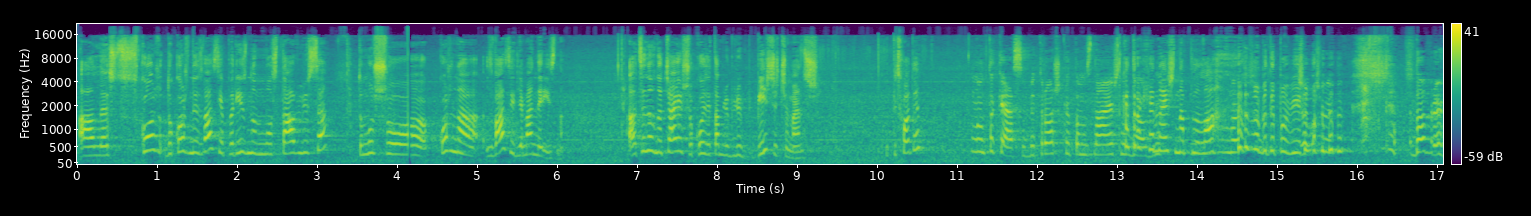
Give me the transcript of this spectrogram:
але з кож- до кожної з вас я по-різному ставлюся, тому що кожна з вас є для мене різна. Але це не означає, що когось я там люблю більше чи менше. Підходить? Ну таке собі, трошки там знаєш, не трохи знаєш, наплела, щоб ти повірила. Добре,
